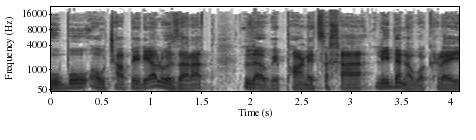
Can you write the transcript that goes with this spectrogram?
اوبو او چاپیریال وزارت له ویب پاڼې څخه لیدنه وکړئ.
